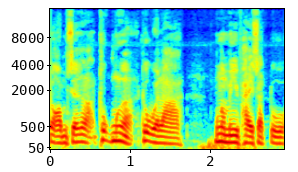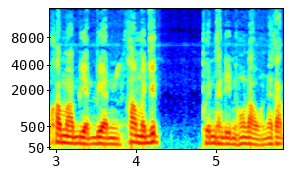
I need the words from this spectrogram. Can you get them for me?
ยอมเสียสละทุกเมื่อทุกเวลาเมื่อมีภัยศัตรูเข้ามาเบียดเบียนเข้ามายึดพื้นแผ่นดินของเรานะครับ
